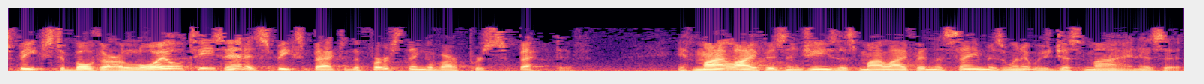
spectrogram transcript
speaks to both our loyalties and it speaks back to the first thing of our perspective. If my life is in Jesus, my life isn't the same as when it was just mine, is it?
